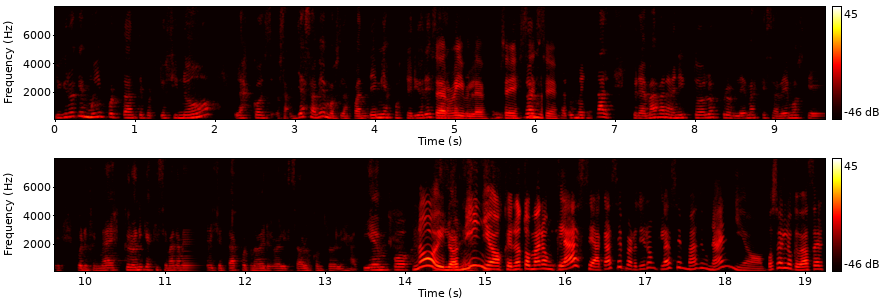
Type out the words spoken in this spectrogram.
Yo creo que es muy importante porque si no, las o sea, ya sabemos, las pandemias posteriores... Terrible, sí, sí, sí. Salud mental, pero además van a venir todos los problemas que sabemos que por enfermedades crónicas que se van a manifestar por no haber realizado los controles a tiempo. No, y los niños que no tomaron clase, acá se perdieron clases más de un año. ¿Vos sabés lo que va a hacer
